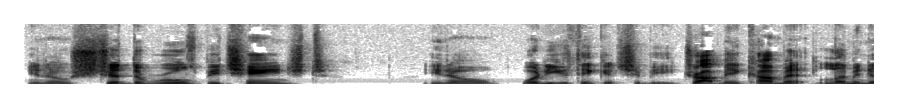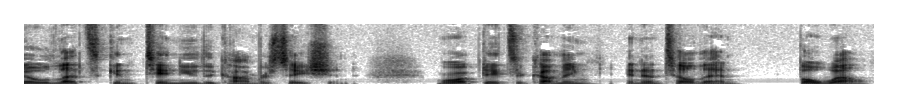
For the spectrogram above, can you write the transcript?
You know, should the rules be changed? you know, what do you think it should be? Drop me a comment. Let me know. Let's continue the conversation. More updates are coming. And until then, bowl well.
